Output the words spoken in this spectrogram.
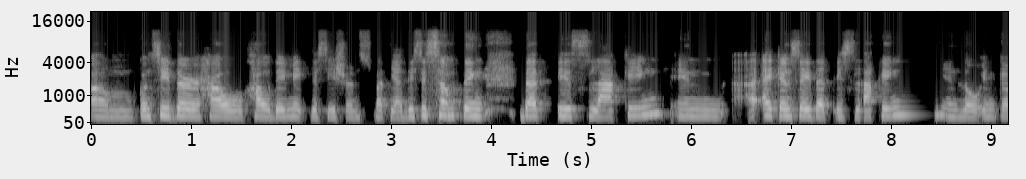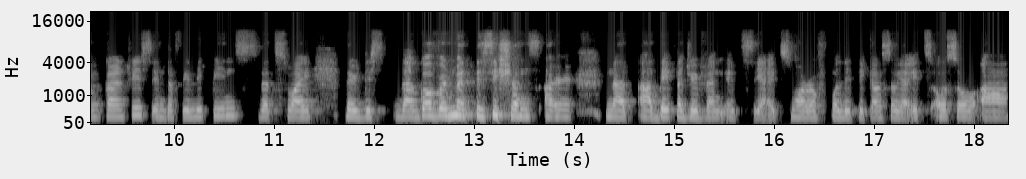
um, consider how how they make decisions. But yeah, this is something that is lacking in. I can say that is lacking in low income countries in the Philippines. That's why their the government decisions are not uh, data driven. It's yeah, it's more of political. So yeah, it's also uh,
